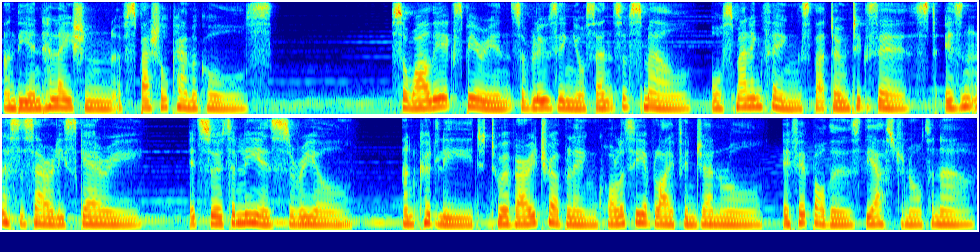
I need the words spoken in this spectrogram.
and the inhalation of special chemicals. So while the experience of losing your sense of smell or smelling things that don't exist isn't necessarily scary, it certainly is surreal and could lead to a very troubling quality of life in general if it bothers the astronaut enough.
